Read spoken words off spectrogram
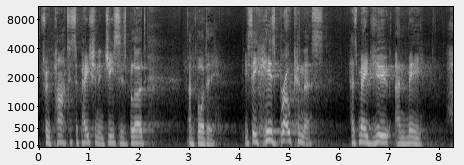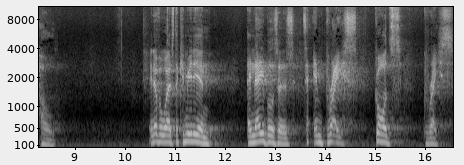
through participation in Jesus' blood and body. You see, his brokenness has made you and me whole. In other words, the communion enables us to embrace God's grace.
